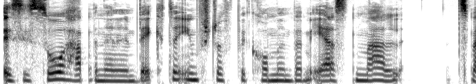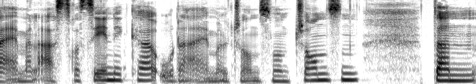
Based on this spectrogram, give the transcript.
es ist so, hat man einen Vektorimpfstoff bekommen beim ersten Mal, zweimal AstraZeneca oder einmal Johnson Johnson. Dann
